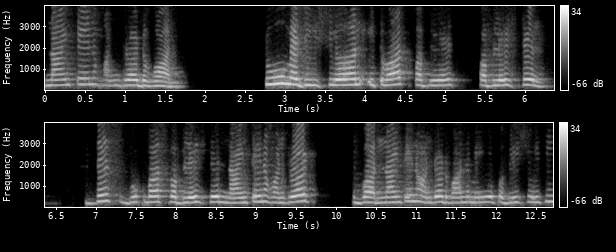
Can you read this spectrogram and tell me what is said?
1901 to magician, it was published published in, this book was published in 1900 1901 में ये पब्लिश हुई थी।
